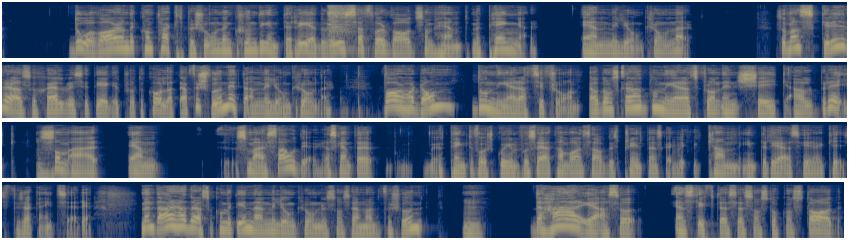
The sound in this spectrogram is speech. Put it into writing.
Dåvarande kontaktpersonen kunde inte redovisa för vad som hänt med pengar, en miljon kronor. Så man skriver alltså själv i sitt eget protokoll att det har försvunnit en miljon kronor. Var har de donerats ifrån? Ja, de ska ha donerats från en Sheikh Al-Breik, mm. som är en som är saudier. Jag, ska inte, jag tänkte först gå in på att säga att han var en saudisk prins, men jag ska, kan inte deras hierarki, för jag kan inte säga det. Men där hade det alltså kommit in en miljon kronor som sen hade försvunnit. Mm. Det här är alltså en stiftelse som Stockholms stad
